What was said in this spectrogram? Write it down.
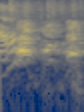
y'all.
